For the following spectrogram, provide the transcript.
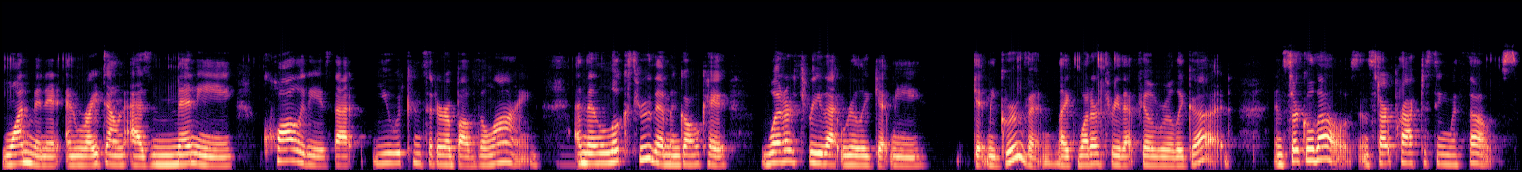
one minute and write down as many qualities that you would consider above the line. Mm-hmm. and then look through them and go okay what are three that really get me get me grooving? Like what are three that feel really good? And circle those and start practicing with those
